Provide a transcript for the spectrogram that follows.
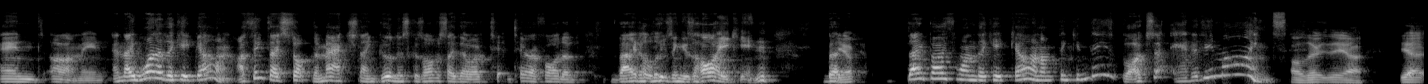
And oh man, and they wanted to keep going. I think they stopped the match, thank goodness, because obviously they were t- terrified of Vader losing his eye again. But Yep. they both wanted to keep going. I'm thinking these blokes are out of their minds. Oh, they yeah, yeah.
